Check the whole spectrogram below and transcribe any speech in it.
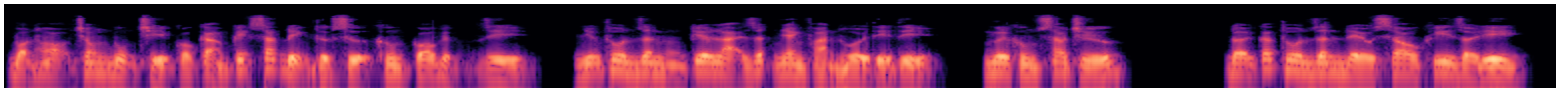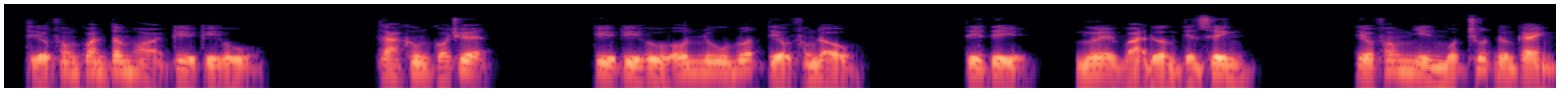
bọn họ trong bụng chỉ có cảm kích xác định thực sự không có việc gì, những thôn dân kia lại rất nhanh phản hồi tỉ tỉ. Ngươi không sao chứ? Đợi các thôn dân đều sau khi rời đi, tiểu phong quan tâm hỏi kỳ kỳ hủ. Ta không có chuyện. Kỳ kỳ hủ ôn nhu vớt tiểu phong đầu. Tỉ tỉ ngươi và đường tiên sinh. Tiểu phong nhìn một chút đường cảnh,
